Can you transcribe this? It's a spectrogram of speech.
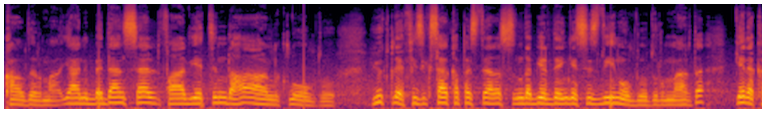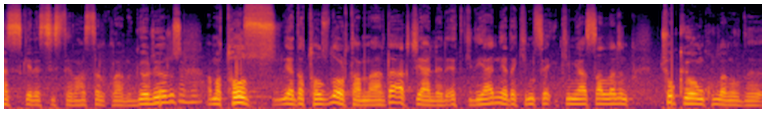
kaldırma yani bedensel faaliyetin daha ağırlıklı olduğu, yükle fiziksel kapasite arasında bir dengesizliğin olduğu durumlarda gene kas iskelet sistemi hastalıklarını görüyoruz. Ama toz ya da tozlu ortamlarda akciğerleri etkileyen ya da kimse kimyasalların çok yoğun kullanıldığı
